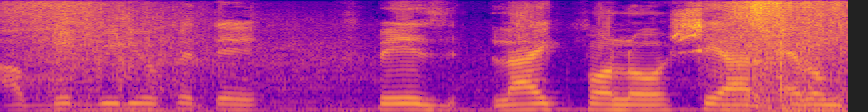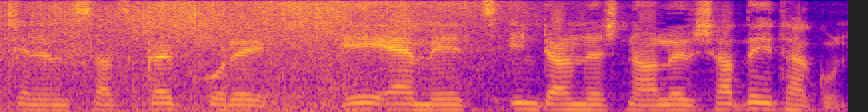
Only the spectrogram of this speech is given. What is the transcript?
আপডেট ভিডিও পেতে পেজ লাইক ফলো শেয়ার এবং চ্যানেল সাবস্ক্রাইব করে এম এইচ ইন্টারন্যাশনালের সাথেই থাকুন।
